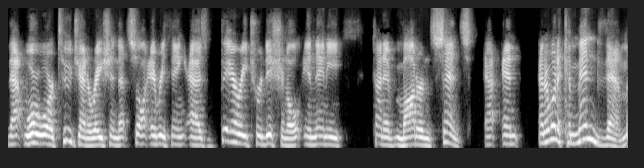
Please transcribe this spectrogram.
that World War II generation that saw everything as very traditional in any kind of modern sense. And, and I want to commend them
